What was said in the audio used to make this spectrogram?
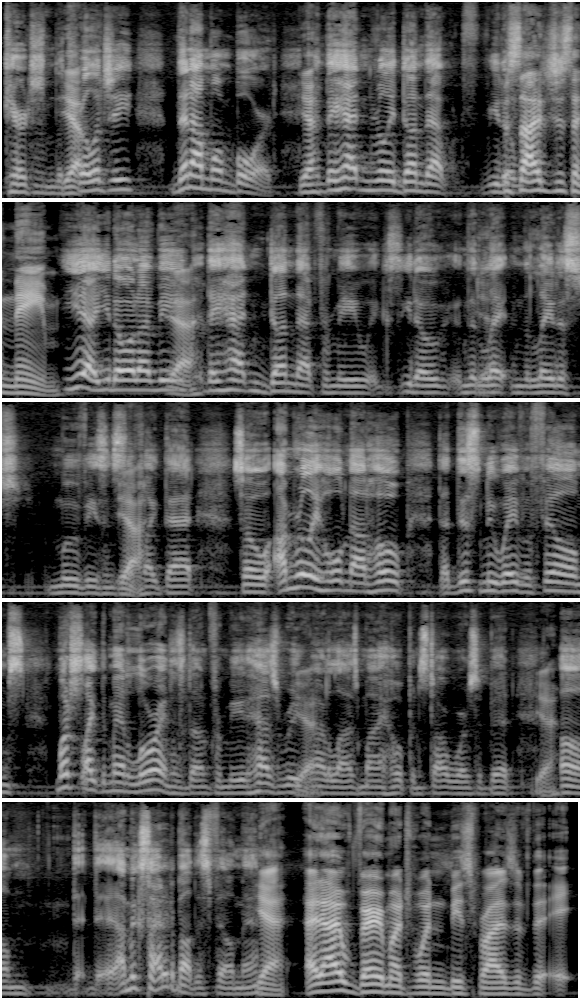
characters from the Yeah. trilogy. Then I'm on board. Yeah. And they hadn't really done that. You know. Besides just a name. yeah, you know what I mean. Yeah. They hadn't done that for me. You know, in the Yeah. late in the latest movies and stuff Yeah. like that. So I'm really holding out hope that this new wave of films, much like The Mandalorian has done for me, it has revitalized my hope in Star Wars a bit. Yeah. Um, I'm excited about this film, man. Yeah, and I very much wouldn't be surprised if the it,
